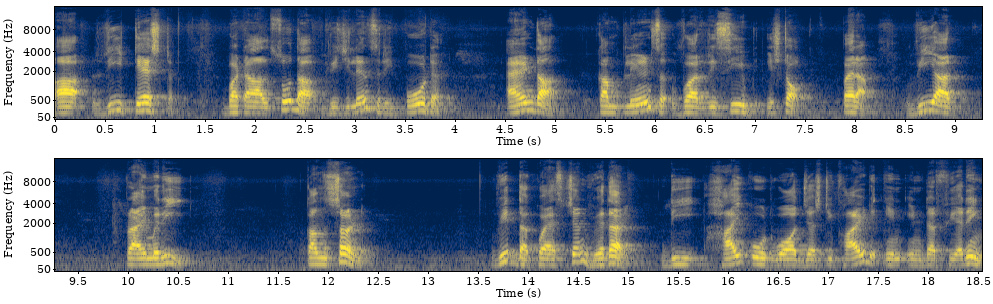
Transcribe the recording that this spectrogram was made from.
a retest but also the vigilance report and the complaints were received stop para we are primary concerned with the question whether the high court was justified in interfering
